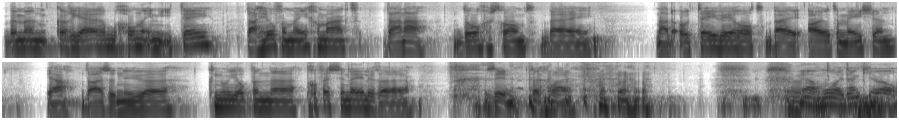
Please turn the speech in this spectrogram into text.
Ik ben mijn carrière begonnen in IT. Daar heel veel meegemaakt. Daarna doorgestroomd bij, naar de OT-wereld, bij automation. Ja, daar is het nu knoeien op een professionelere zin, zeg maar. Ja, mooi, dankjewel.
